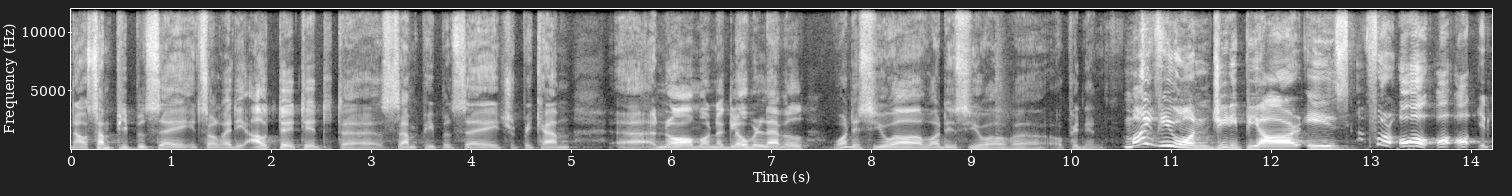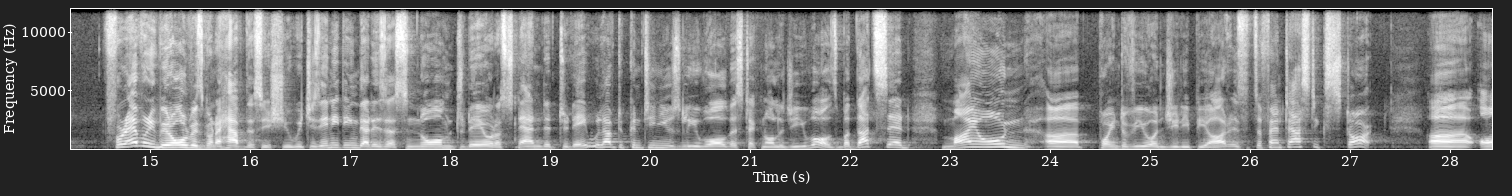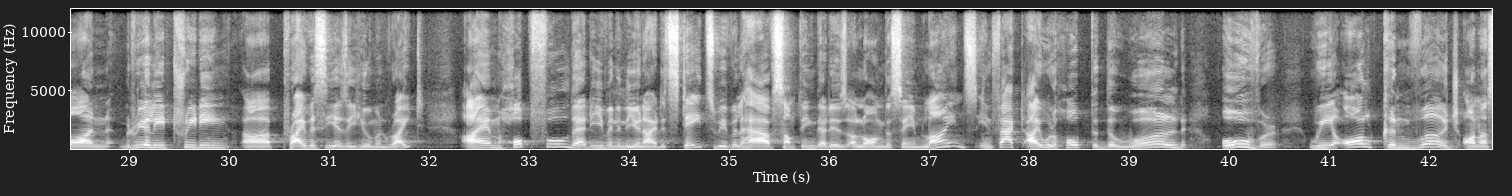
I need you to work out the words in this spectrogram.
now, some people say it's already outdated. Uh, some people say it should become uh, a norm on a global level. What is your, what is your uh, opinion? My view on GDPR is for all, all, all you know, forever we're always going to have this issue, which is anything that is a norm today or a standard today will have to continuously evolve as technology evolves. But that said, my own uh, point of view on GDPR is it's a fantastic start uh, on really treating uh, privacy as a human right. I am hopeful that even in the United States, we will have something that is along the same lines. In fact, I would hope that the world over we all converge on a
